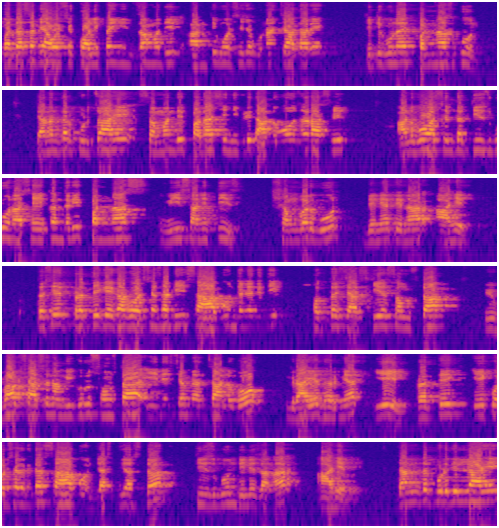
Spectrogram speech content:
पदासाठी आवश्यक क्वालिफाईंग एक्झाम मधील अंतिम वर्षाच्या गुणांच्या आधारे किती गुण आहेत? पन्नास गुण. त्यानंतर पुढचं आहे संबंधित पदाशी निगडीत अनुभव जर असेल अनुभव असेल तर तीस गुण. असे एकंदरीत पन्नास वीस आणि तीस शंभर गुण देण्यात येणार आहेत. तसेच प्रत्येक एका वर्षासाठी सहा गुण देण्यात येतील. फक्त शासकीय संस्था विभाग शासन अंगीकृत संस्था एनएचएम यांचा अनुभव ग्राह्य धरण्यात येईल. प्रत्येक एक वर्षाकरिता सहा गुण. जास्तीत जास्त तीस गुण दिले जाणार आहेत. त्यानंतर पुढे दिलेलं आहे.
